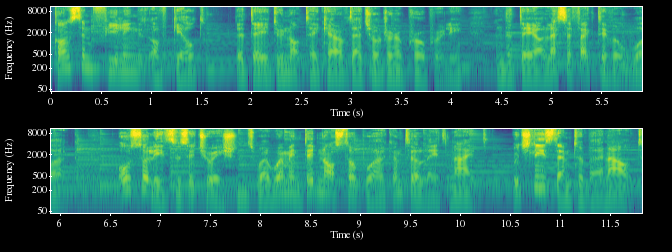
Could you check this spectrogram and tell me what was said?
Constant feelings of guilt that they do not take care of their children appropriately and that they are less effective at work also leads to situations where women did not stop work until late night, which leads them to burn out.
